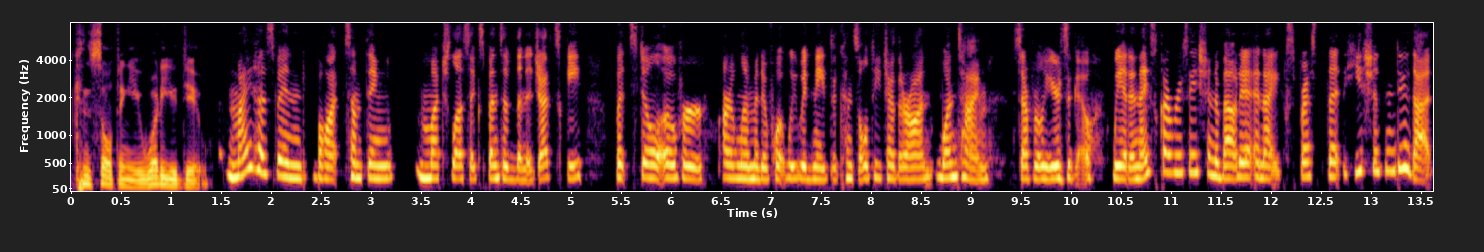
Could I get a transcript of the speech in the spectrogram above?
consulting you, what do you do? my husband bought something much less expensive than a jet ski, but still over our limit of what we would need to consult each other on one time several years ago. We had a nice conversation about it, and I expressed that he shouldn't do that.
